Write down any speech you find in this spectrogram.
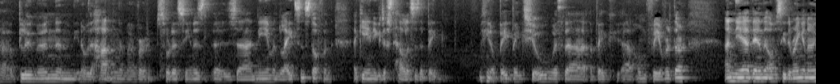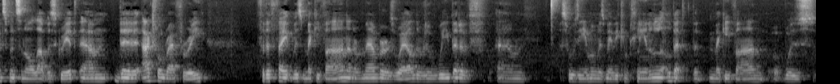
uh, Blue Moon, and you know the Hatton. I remember sort of seeing his his uh, name and lights and stuff. And again, you could just tell this is a big, you know, big big show with uh, a big uh, home favorite there and yeah, then obviously the ring announcements and all that was great. Um, the actual referee for the fight was Mickey Vann, and I remember as well there was a wee bit of um, I suppose Eamonn was maybe complaining a little bit that Mickey Vann was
